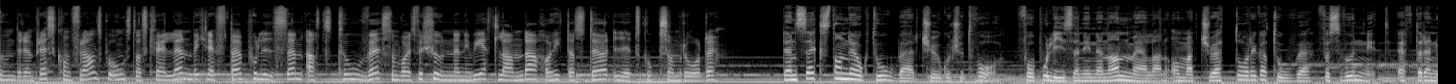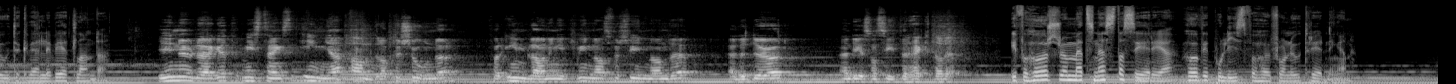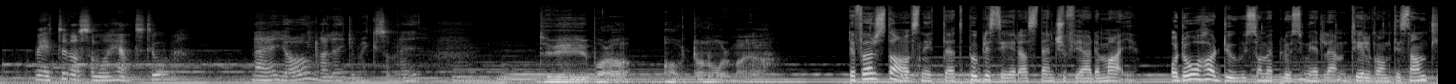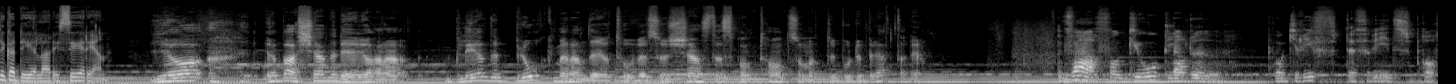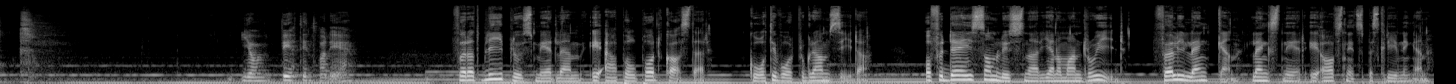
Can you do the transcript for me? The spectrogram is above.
Under en presskonferens på onsdagskvällen bekräftar polisen att Tove som varit försvunnen i Vetlanda har hittats död i ett skogsområde. Den 16 oktober 2022 får polisen in en anmälan om att 21-åriga Tove försvunnit efter en utekväll i Vetlanda. I nuläget misstänks inga andra personer för inblandning i kvinnans försvinnande eller död än de som sitter häktade. I förhörsrummets nästa serie hör vi polisförhör från utredningen. Vet du vad som har hänt Tove? Nej, jag undrar lika mycket som ni. Du är ju bara 18 år, Maja. Det första avsnittet publiceras den 24 maj och då har du som är plusmedlem tillgång till samtliga delar i serien. Ja, jag bara känner det Johanna. Blev det bråk mellan dig och Tove så känns det spontant som att du borde berätta det. Varför googlar du på griftefridsbrott? Jag vet inte vad det är. För att bli plusmedlem i Apple Podcaster, gå till vår programsida. Och för dig som lyssnar genom Android, följ länken längst ner i avsnittsbeskrivningen.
